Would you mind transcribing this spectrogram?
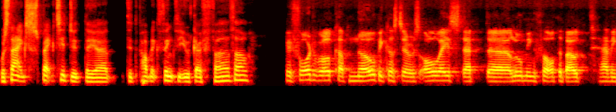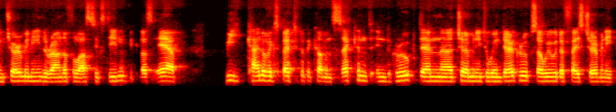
Was that expected? Did the uh, did the public think that you would go further? Before the World Cup, no, because there was always that uh, looming thought about having Germany in the round of the last 16. Because, yeah, we kind of expected to become in second in the group, then uh, Germany to win their group, so we would have faced Germany.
